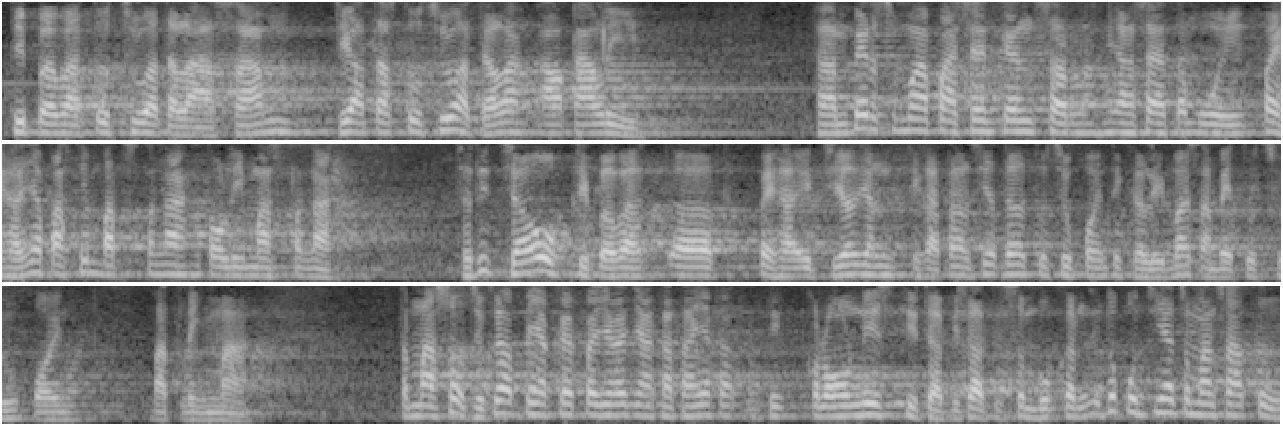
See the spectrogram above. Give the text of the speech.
di bawah tujuh adalah asam, di atas tujuh adalah alkali hampir semua pasien cancer yang saya temui pH-nya pasti empat setengah atau lima setengah. Jadi jauh di bawah uh, pH ideal yang dikatakan sih adalah 7.35 sampai 7.45. Termasuk juga penyakit-penyakit yang katanya kronis tidak bisa disembuhkan. Itu kuncinya cuma satu.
